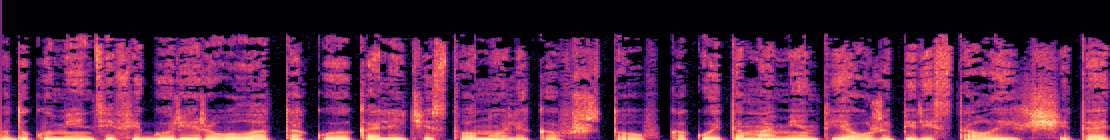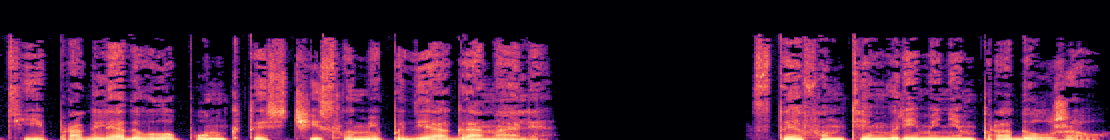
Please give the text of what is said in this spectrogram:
В документе фигурировало такое количество ноликов, что в какой-то момент я уже перестала их считать и проглядывала пункты с числами по диагонали. Стефан тем временем продолжил.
